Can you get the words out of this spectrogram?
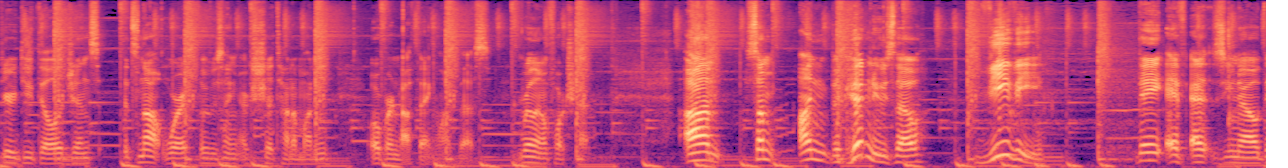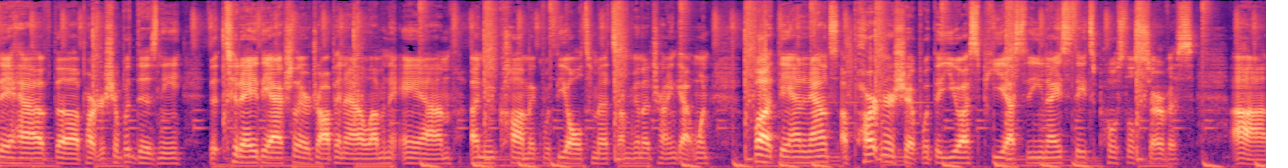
do your due diligence. It's not worth losing a shit ton of money over nothing like this. Really unfortunate. Um, some on the good news though, VeVe they if as you know they have the partnership with disney. That today they actually are dropping at 11 a.m a new comic with the ultimates. I'm gonna try and get one. But they announced a partnership with the usps the united states postal service. Um,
